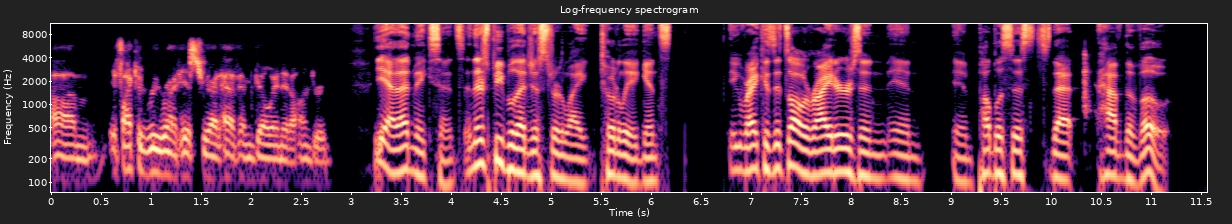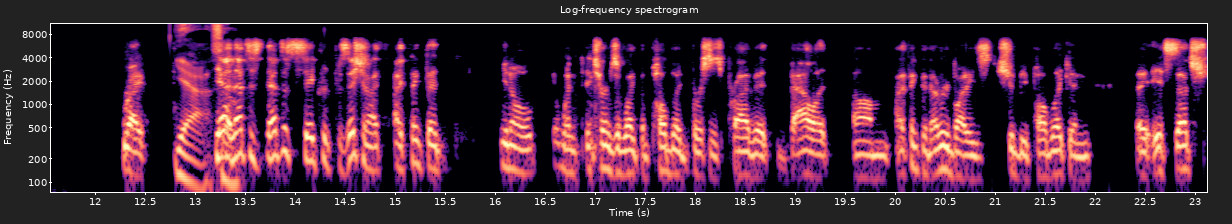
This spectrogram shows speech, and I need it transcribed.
um, if I could rewrite history, I'd have him go in at 100. Yeah, that makes sense. And there's people that just are like totally against, right? Because it's all writers and and and publicists that have the vote. Right. Yeah. Yeah, so- that's a, that's a sacred position. I I think that you know when in terms of like the public versus private ballot, um, I think that everybody's should be public, and it's such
